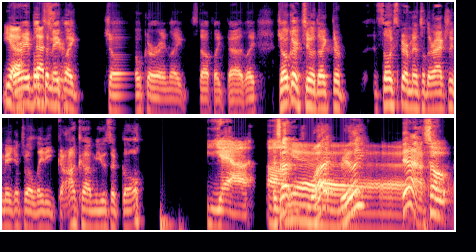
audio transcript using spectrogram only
yeah. they're able to make true. like Joker and like stuff like that. Like Joker too. Like they're so experimental. They're actually making it to a Lady Gaga musical. Yeah. Is that- Um, yeah. what? Really? Yeah. so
